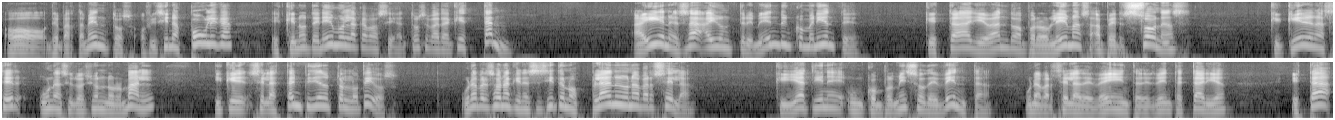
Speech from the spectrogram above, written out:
o departamentos, oficinas públicas, es que no tenemos la capacidad. Entonces, ¿para qué están? Ahí en el SA hay un tremendo inconveniente que está llevando a problemas a personas que quieren hacer una situación normal y que se la está impidiendo estos loteos. Una persona que necesita unos planos de una parcela, que ya tiene un compromiso de venta, una parcela de 20, de 30 hectáreas, está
